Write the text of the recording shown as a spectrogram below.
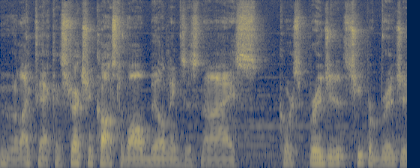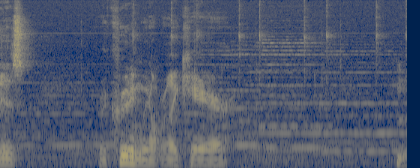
ooh, I like that. Construction cost of all buildings is nice. Of course, bridges, cheaper bridges. Recruiting, we don't really care. Hmm.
